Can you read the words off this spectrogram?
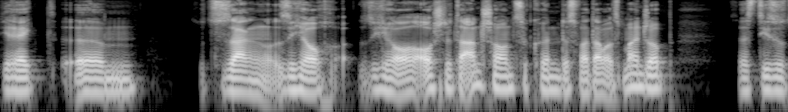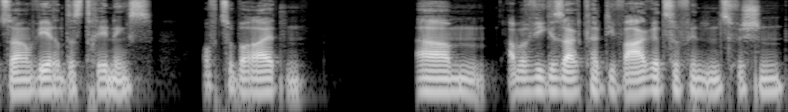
direkt ähm, sozusagen sich auch, sich auch Ausschnitte anschauen zu können. Das war damals mein Job. Das heißt, die sozusagen während des Trainings aufzubereiten. Ähm, aber wie gesagt, halt die Waage zu finden zwischen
